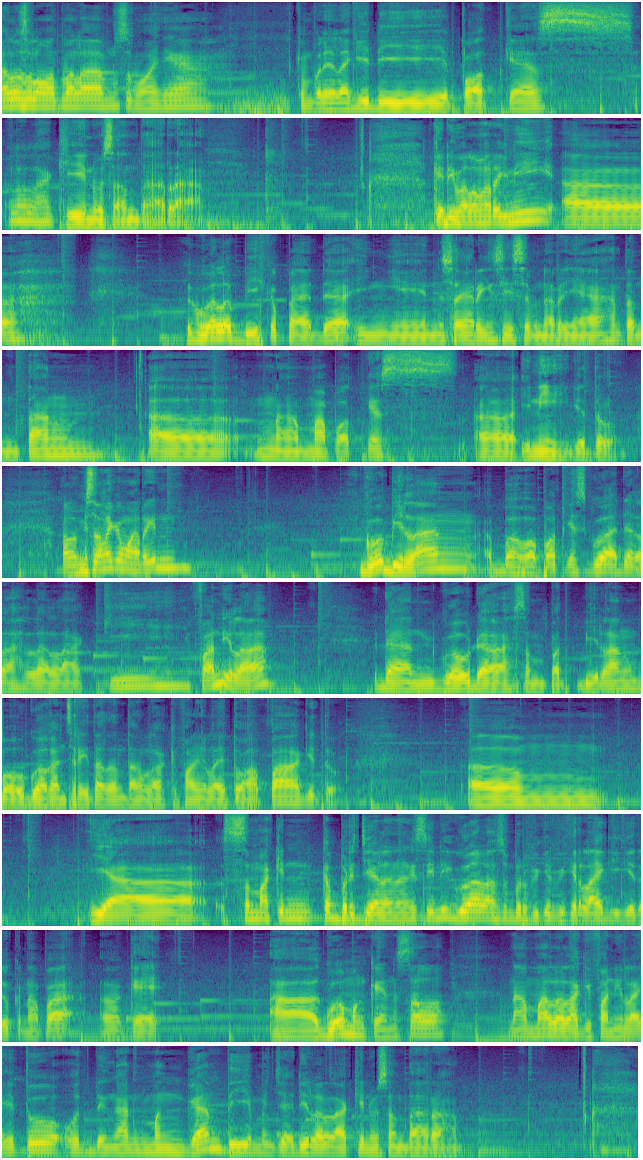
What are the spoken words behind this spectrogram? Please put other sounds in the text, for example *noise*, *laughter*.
Halo selamat malam semuanya. Kembali lagi di podcast Lelaki Nusantara. Oke di malam hari ini uh, Gue lebih kepada ingin sharing sih sebenarnya Tentang uh, nama podcast uh, ini gitu loh. Kalau misalnya kemarin Gue bilang bahwa podcast gue adalah lelaki vanilla dan gue udah sempat bilang bahwa gue akan cerita tentang laki vanilla itu apa gitu. Um, ya semakin keberjalanan sini gue langsung berpikir-pikir lagi gitu. Kenapa uh, kayak uh, gue mengcancel nama lelaki vanilla itu dengan mengganti menjadi lelaki nusantara.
